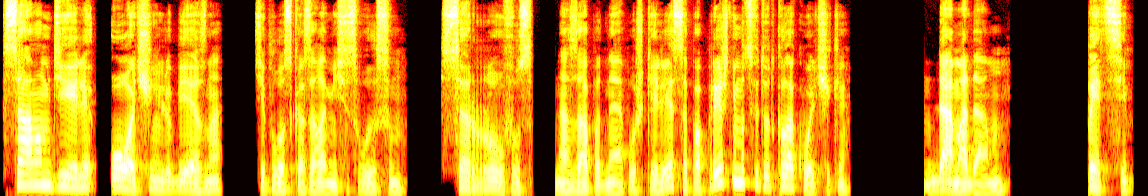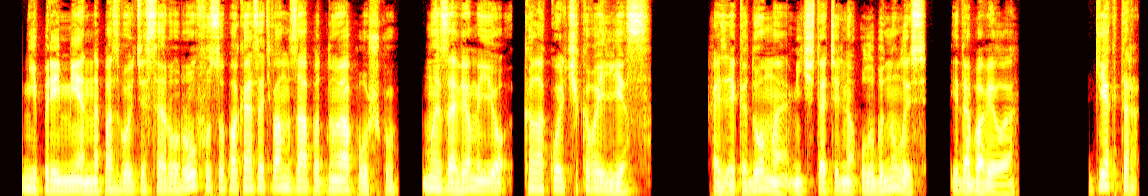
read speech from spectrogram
«В самом деле, очень любезно», – тепло сказала миссис Уилсон. «Сэр Руфус, на западной опушке леса по-прежнему цветут колокольчики». «Да, мадам». «Пэтси, Непременно позвольте сэру Руфусу показать вам западную опушку. Мы зовем ее Колокольчиковый лес. Хозяйка дома мечтательно улыбнулась и добавила: Гектор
